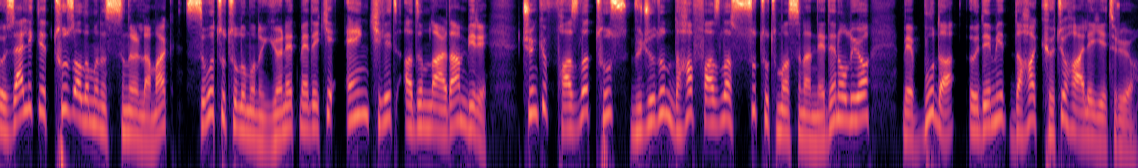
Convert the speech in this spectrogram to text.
Özellikle tuz alımını sınırlamak, sıvı tutulumunu yönetmedeki en kilit adımlardan biri. Çünkü fazla tuz vücudun daha fazla su tutmasına neden oluyor ve bu da ödemi daha kötü hale getiriyor.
